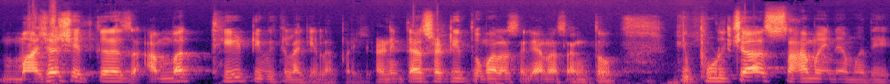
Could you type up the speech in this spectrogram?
माझ्या शेतकऱ्याचा आंबा थेट विकला गेला पाहिजे. आणि त्यासाठी तुम्हाला सगळ्यांना सांगतो की पुढच्या सहा महिन्यामध्ये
